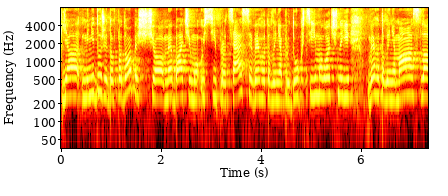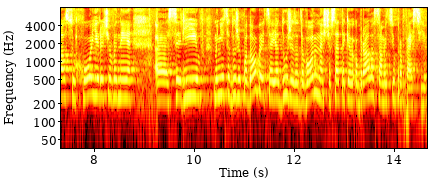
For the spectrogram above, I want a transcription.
Я, мені дуже до вподоби, що ми бачимо усі процеси виготовлення продукції молочної, виготовлення масла, сухої речовини, е, сирів. Мені це дуже подобається. Я дуже задоволена, що все-таки обрала саме цю професію.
